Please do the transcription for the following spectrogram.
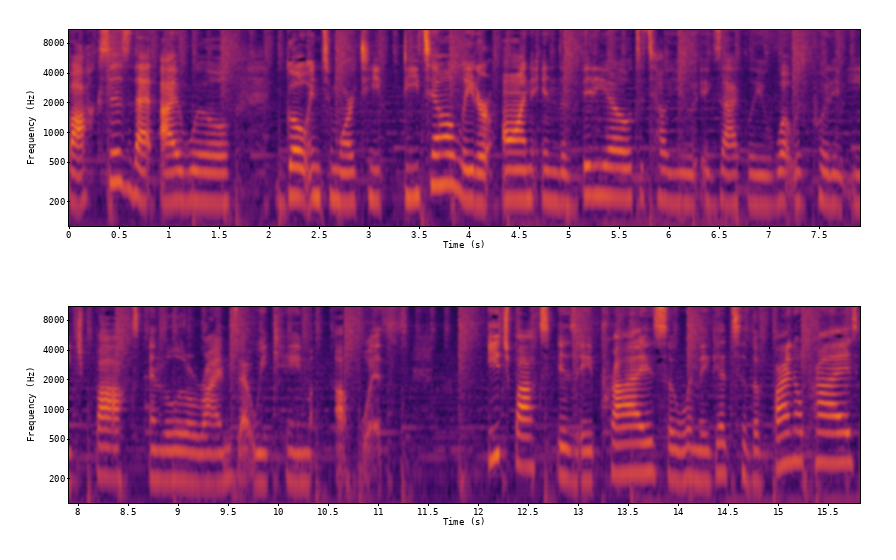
boxes that I will go into more detail later on in the video to tell you exactly what was put in each box and the little rhymes that we came up with. Each box is a prize, so when they get to the final prize,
